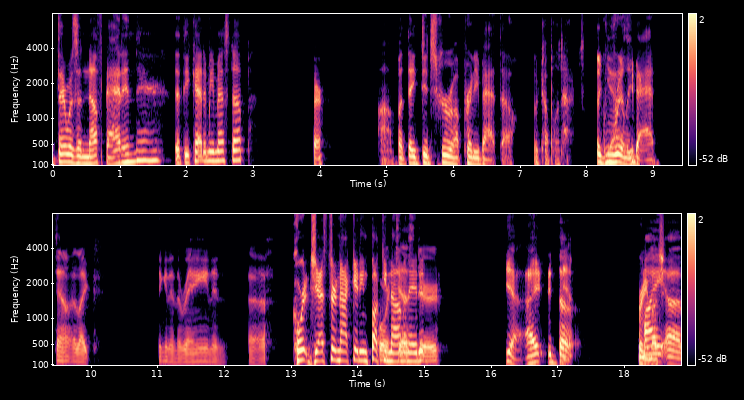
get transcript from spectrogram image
there was enough bad in there that the Academy messed up. Fair. Uh, but they did screw up pretty bad though, a couple of times, like Yes. really bad. Sound like singing in the rain and uh Court Jester not getting fucking Court nominated. Jester. Yeah, I it, So yeah, Pretty my much, uh,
